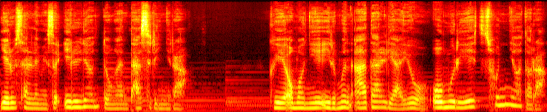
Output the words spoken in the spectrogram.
예루살렘에서 1년 동안 다스리니라. 그의 어머니의 이름은 아달리아요 오므리의 손녀더라.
